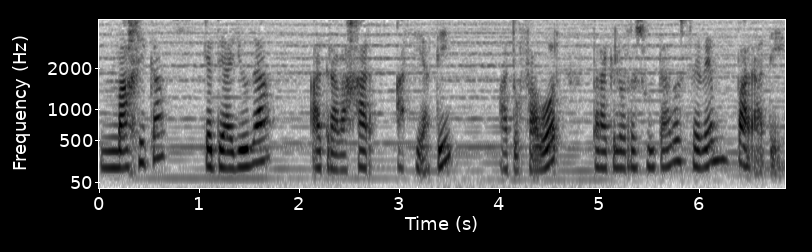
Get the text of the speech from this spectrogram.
mágica que te ayuda a trabajar hacia ti, a tu favor, para que los resultados se den para ti.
